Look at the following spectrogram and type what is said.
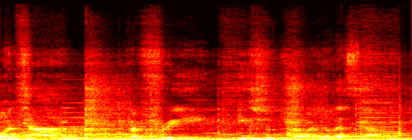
One time, for free. He's from Georgia. Let's go.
